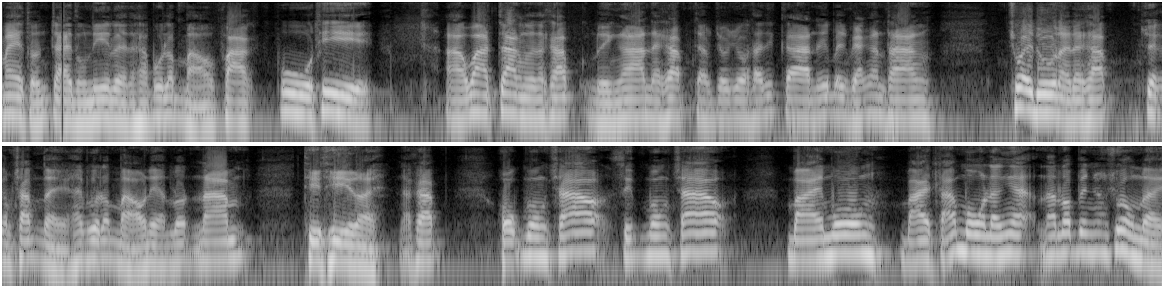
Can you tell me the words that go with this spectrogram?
ไม่สนใจตรงนี้เลยนะครับ ผู้รับเหมาฝากผู้ที่อ่าว่าจ้างเลยนะครับ หน่วยงานนะครับจากโยโยธาธิการหรือเป็นแผงการทางช่วยดูหน่อยนะครับ ช่วยกำชับหน่อยให้ผู้รับเหมาเนี่ยลดน้ำทีๆหน่อยนะครับหกโมงเช้าสิบโมงเช้า บ่ายโมงบ่ายสามโมงอะไรเงี้ยนะลดเป็นช่วงๆหน่อย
